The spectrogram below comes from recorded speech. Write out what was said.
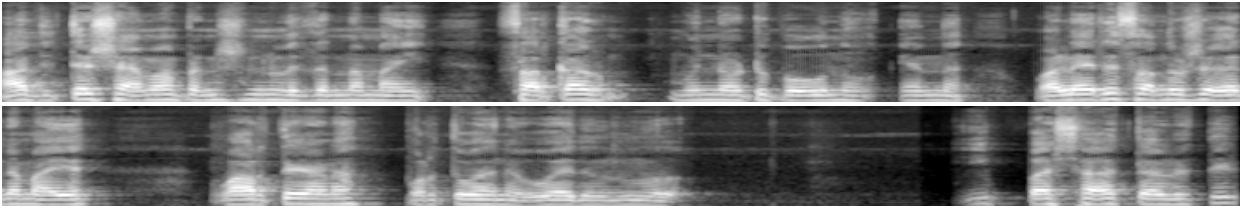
ആദ്യത്തെ ക്ഷേമ പെൻഷൻ വിതരണമായി സർക്കാർ മുന്നോട്ട് പോകുന്നു എന്ന് വളരെ സന്തോഷകരമായ വാർത്തയാണ് പുറത്തു വരുന്നത്. ഈ പശ്ചാത്തലത്തിൽ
